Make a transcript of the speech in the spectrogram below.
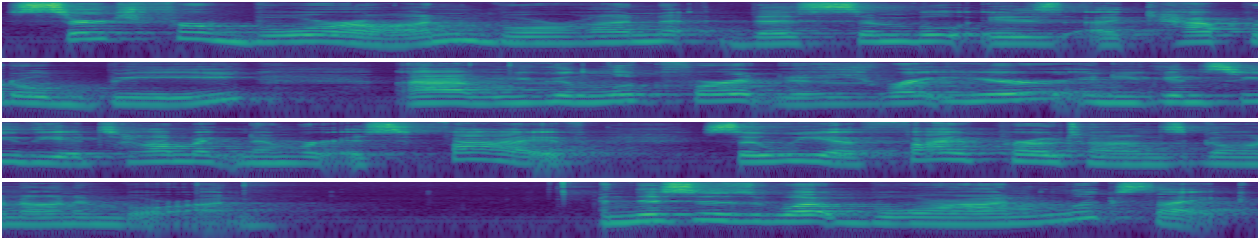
Search for boron. Boron, the symbol is a capital B. Um, you can look for it. It is right here, and you can see the atomic number is 5. So we have 5 protons going on in boron. And this is what boron looks like.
